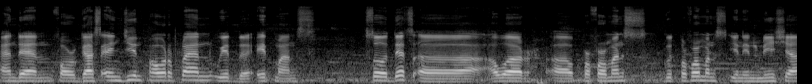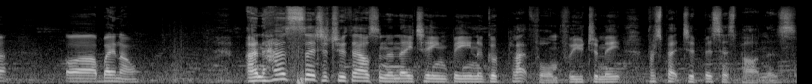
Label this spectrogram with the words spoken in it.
and then for gas engine power plant with the eight months. So that's uh, our uh, performance, good performance in Indonesia uh, by now. And has SETA 2018 been a good platform for you to meet prospective business partners?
